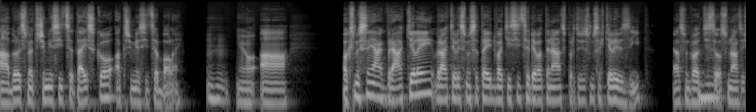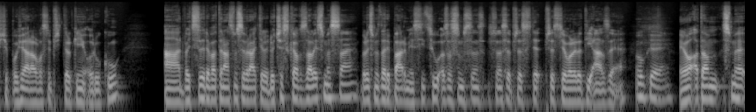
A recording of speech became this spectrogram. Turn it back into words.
A byli jsme tři měsíce Tajsko a tři měsíce Bali. Mm. Jo, a pak jsme se nějak vrátili, vrátili jsme se tady 2019, protože jsme se chtěli vzít. Já jsem 2018 mm. ještě požádal vlastně přítelkyni o ruku. A 2019 jsme se vrátili do Česka, vzali jsme se, byli jsme tady pár měsíců a zase jsme, jsme se přestěhovali do té Asie. Okay. Jo, a tam jsme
